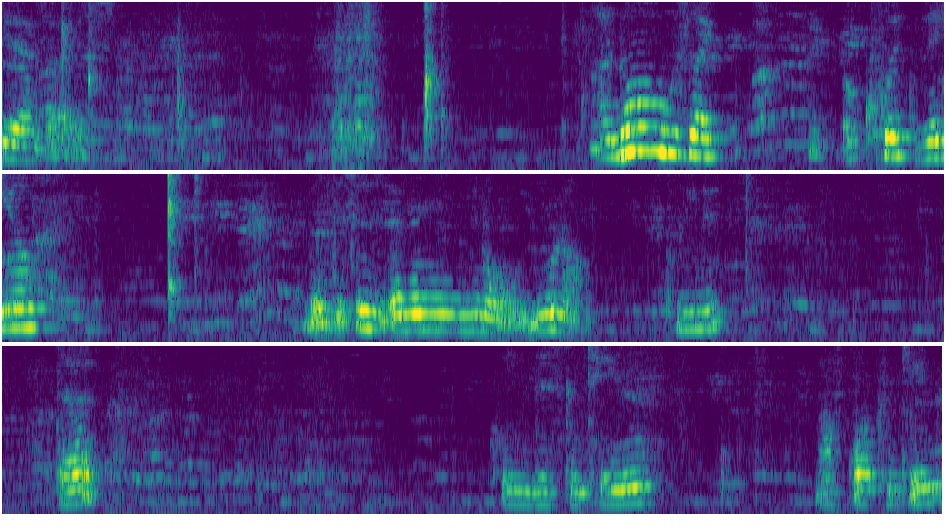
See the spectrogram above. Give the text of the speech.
yeah, guys. I know it was like a quick video, but this is, and then, you know, you wanna clean it. That. Clean this container, mouthguard container.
